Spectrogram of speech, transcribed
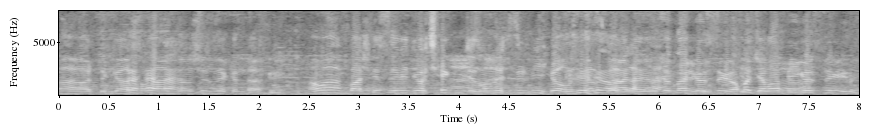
Ha, artık garsonlarla tanışırız yakında. Ama başka size video çekmeyeceğiz. Onları sırf iyi olacağız. Aynen ucundan gösteriyor ama Cevapi'yi gösteriyoruz.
